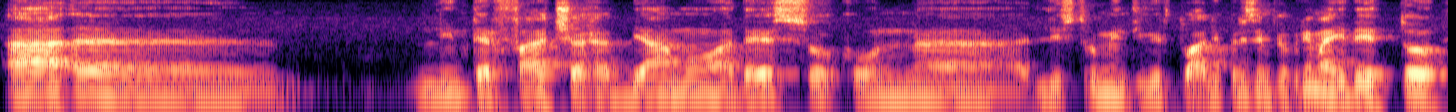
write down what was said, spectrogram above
all'interfaccia eh, che abbiamo adesso con uh, gli strumenti virtuali? Per esempio, prima hai detto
